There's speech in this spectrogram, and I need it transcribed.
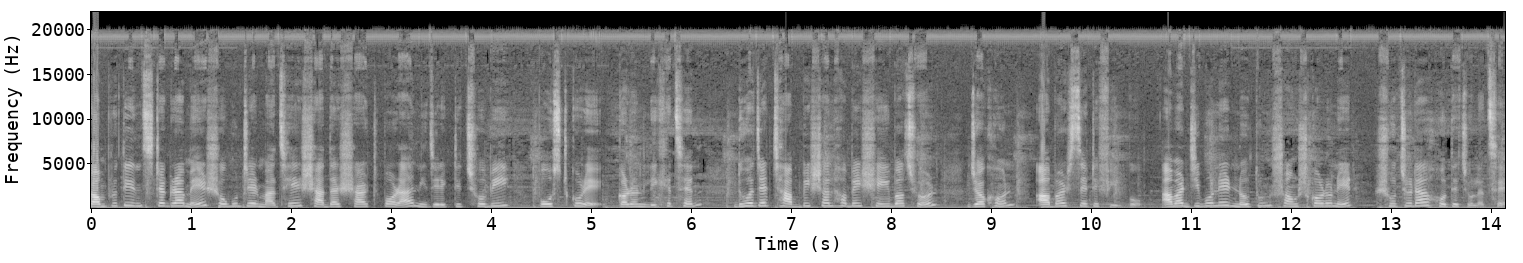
সম্প্রতি ইনস্টাগ্রামে সমুদ্রের মাঝে সাদা শার্ট পরা নিজের একটি ছবি পোস্ট করে করণ লিখেছেন দু হাজার ছাব্বিশ সাল হবে সেই বছর যখন আবার সেটে ফিরব। আমার জীবনের নতুন সংস্করণের সূচনা হতে চলেছে।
